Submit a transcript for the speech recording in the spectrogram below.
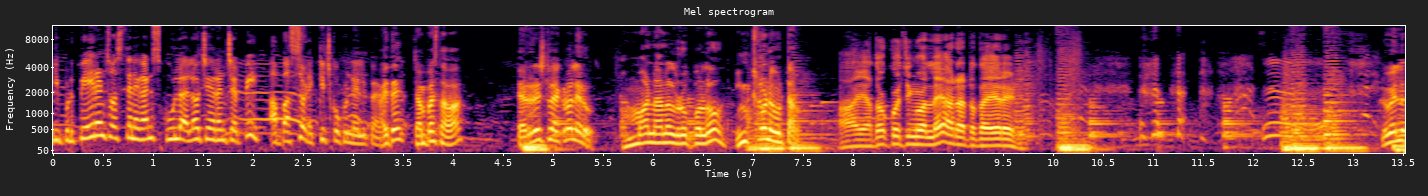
ఇప్పుడు పేరెంట్స్ వస్తేనే గానీ స్కూల్లో ఎలా చేయరని చెప్పి ఆ బస్సు ఎక్కించుకోకుండా వెళ్ళిపోయాడు. అయితే చంపేస్తావా? టెర్రరిస్టులు ఎక్కడో లేరు. అమ్మా నాన్నల రూపంలో ఇంట్లోనే ఉంటారు. ఆ యదో కోచింగ్ వల్లే ఆడట తయారాడు నువ్వు వెళ్ళు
